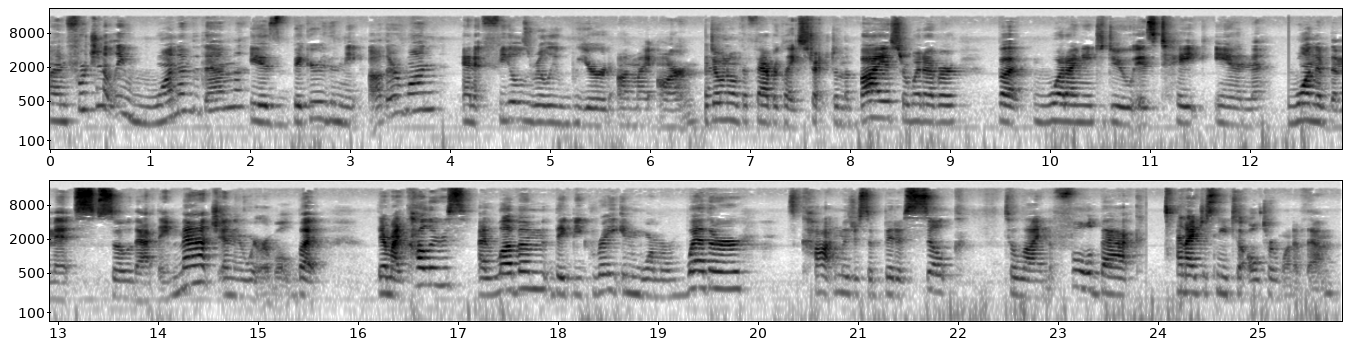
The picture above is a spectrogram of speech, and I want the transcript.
unfortunately, one of them is bigger than the other one, and it feels really weird on my arm. I don't know if the fabric like stretched on the bias or whatever, but what I need to do is take in one of the mitts so that they match and they're wearable. But They're my colors. I love them. They'd be great in warmer weather. It's cotton with just a bit of silk to line the fold back. And I just need to alter one of them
